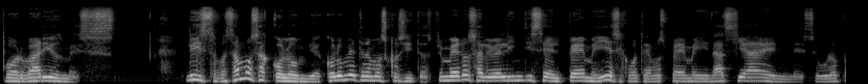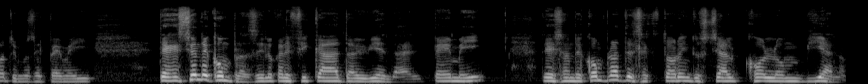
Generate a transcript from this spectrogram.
por varios meses. Listo, pasamos a Colombia. Colombia tenemos cositas. Primero salió el índice del PMI, así como tenemos PMI en Asia, en este, Europa tuvimos el PMI de gestión de compras, así lo califica la vivienda, el PMI de gestión de compras del sector industrial colombiano.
